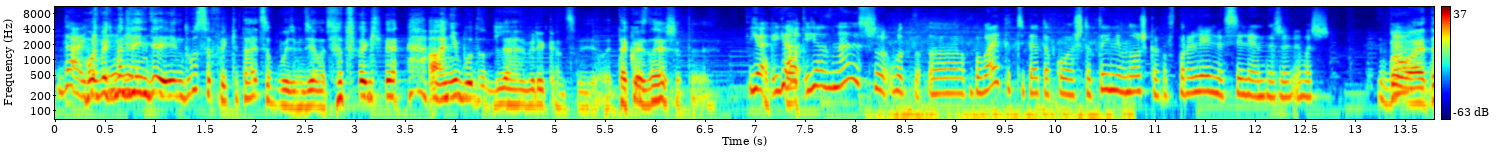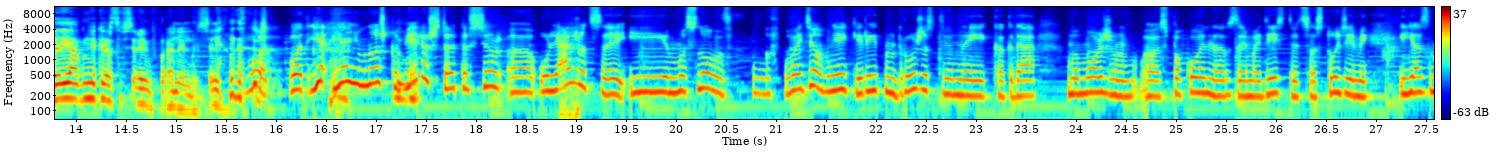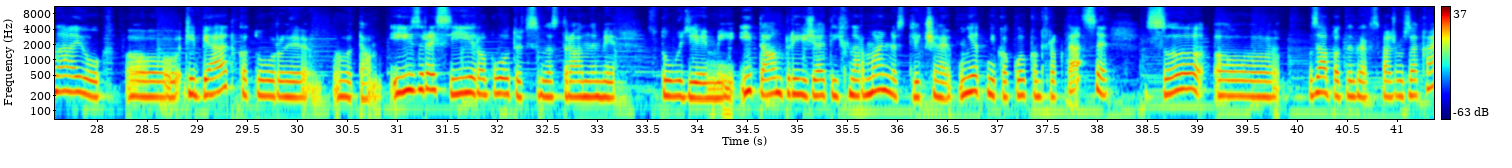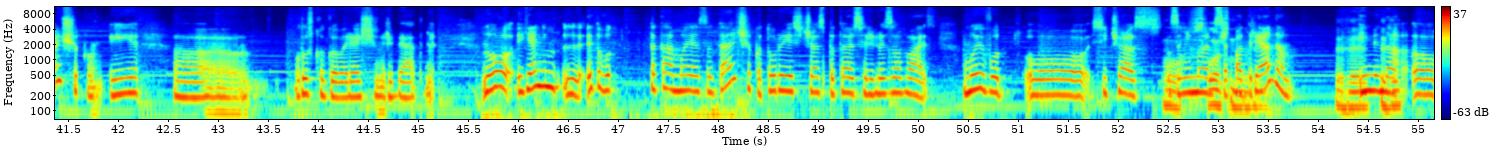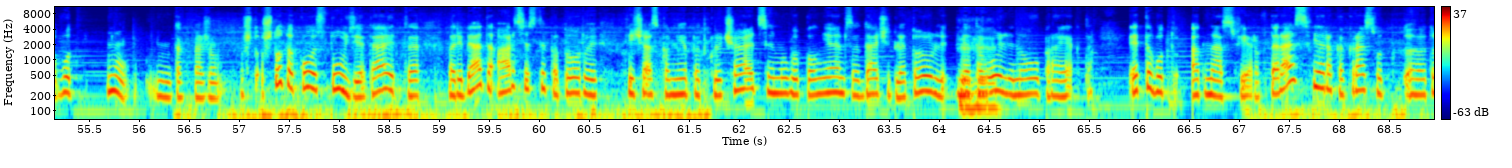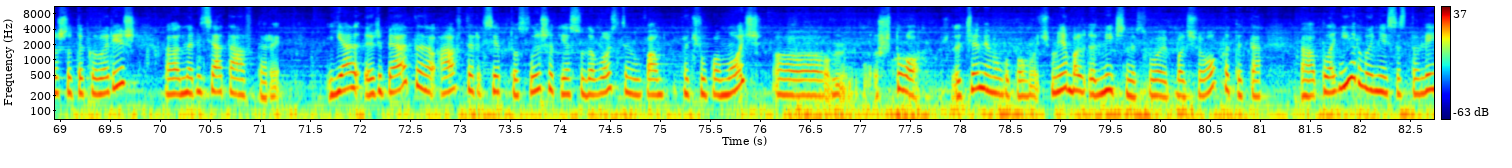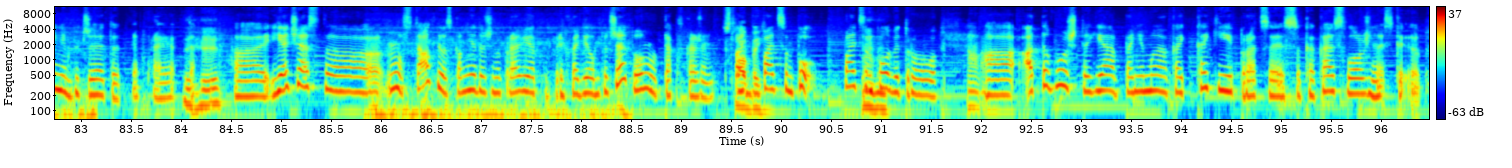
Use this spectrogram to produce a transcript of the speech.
да, Может я, быть, мы для индусов и китайцев будем делать в итоге, а они будут для американцев делать. Такой, знаешь, это... Я, я, я, знаешь, вот э, бывает у тебя такое, что ты немножко в параллельной вселенной живешь. Бывает, да? да я, мне кажется, все время в параллельной вселенной. Вот, вот я, я немножко верю, что это все э, уляжется, и мы снова войдем в некий ритм дружественный, когда мы можем э, спокойно взаимодействовать со студиями. И я знаю э, ребят, которые э, там и из России работают с иностранными студиями, и там приезжают, их нормально встречают. Нет никакой конфронтации с э, западным, так скажем, заказчиком и э, русскоговорящими ребятами. Но я не, это вот такая моя задача, которую я сейчас пытаюсь реализовать. Мы вот э, сейчас Ох, занимаемся подрядом, именно э, вот ну, так скажем, что, что такое студия, да, это ребята, артисты, которые сейчас ко мне подключаются, и мы выполняем задачи для, того, для uh-huh. того или иного проекта. Это вот одна сфера. Вторая сфера, как раз вот э, то, что ты говоришь, э, налетят авторы. Я, ребята, авторы, все, кто слышит, я с удовольствием вам хочу помочь. Э, что? Чем я могу помочь? У меня личный свой большой опыт — это э, планирование и составление бюджета для проекта. Uh-huh. Я часто ну, сталкивалась, ко мне даже на проверку приходил бюджет, он, вот, так скажем, Слабый. пальцем по, пальцем uh-huh. по ветру. Uh-huh. А, от того, что я понимаю, как, какие процессы, какая сложность, uh-huh.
